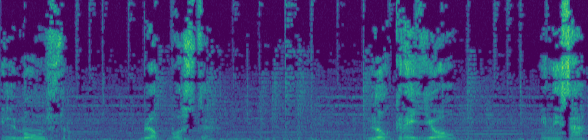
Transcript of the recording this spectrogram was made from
el monstruo, Blockbuster, no creyó en esa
